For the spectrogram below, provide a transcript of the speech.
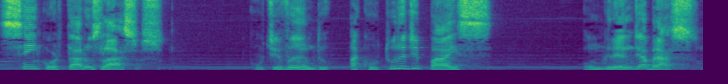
sem cortar os laços cultivando a cultura de paz. Um grande abraço.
